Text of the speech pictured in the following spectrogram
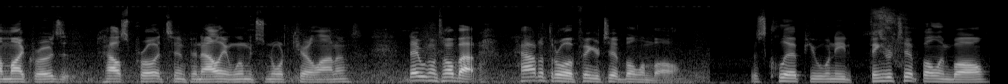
I'm Mike Rhodes at House Pro at Ten Pin Alley in Wilmington, North Carolina. Today we're going to talk about how to throw a fingertip bowling ball. For this clip, you will need fingertip bowling ball,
